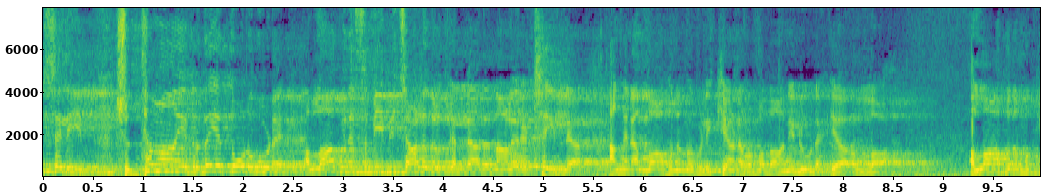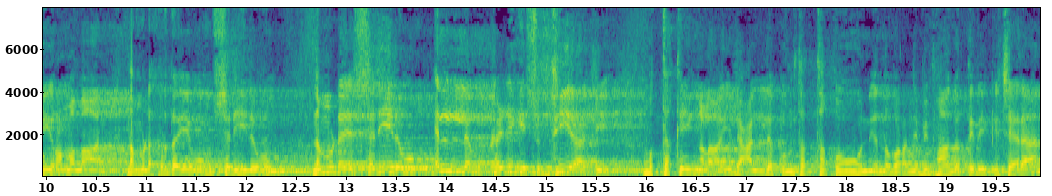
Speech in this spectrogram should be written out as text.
സലീം. ശുദ്ധമായ ഹൃദയത്തോടുകൂടെ അള്ളാഹുവിനെ സമീപിച്ച ആളുകൾക്കല്ലാതെ നാളെ രക്ഷയില്ല. അങ്ങനെ അള്ളാഹു നമ്മെ വിളിക്കുകയാണ് റമദാനിലൂടെ. യാ അള്ളാഹ്. അള്ളാഹു നമുക്ക് ഈ റമദാൻ നമ്മുടെ ഹൃദയവും ശരീരവും നമ്മുടെ ശരീരവും എല്ലാം കഴുകി ശുദ്ധിയാക്കി മുത്തക്കീങ്ങളായി ലാല്ലക്കും തത്തക്കൂൻ എന്ന് പറഞ്ഞ വിഭാഗത്തിലേക്ക് ചേരാൻ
